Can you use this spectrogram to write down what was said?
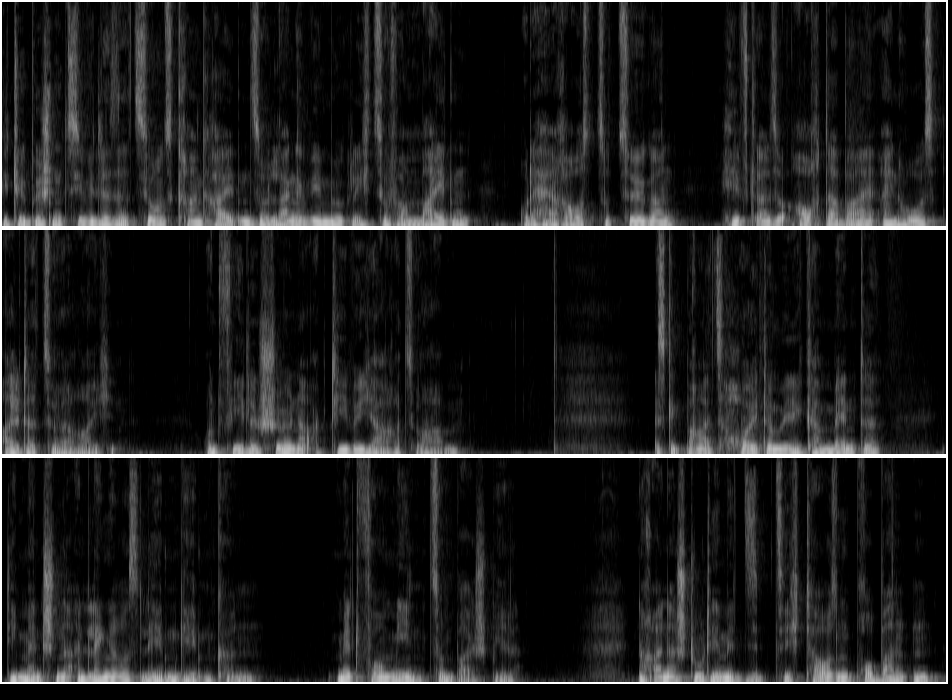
die typischen Zivilisationskrankheiten so lange wie möglich zu vermeiden oder herauszuzögern, hilft also auch dabei, ein hohes Alter zu erreichen und viele schöne aktive Jahre zu haben. Es gibt bereits heute Medikamente, die Menschen ein längeres Leben geben können. Metformin zum Beispiel. Nach einer Studie mit 70.000 Probanden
